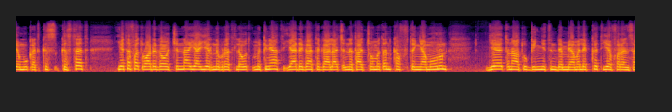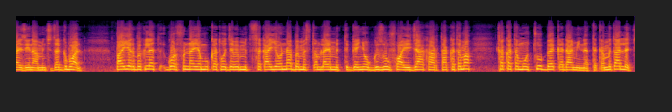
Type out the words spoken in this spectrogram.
የሙቀት ክስተት፣ የተፈጥሮ አደጋዎችና የአየር ንብረት ለውጥ ምክንያት የአደጋ ተጋላጭነታቸው መጠን ከፍተኛ መሆኑን የጥናቱ ግኝት እንደሚያመለክት የፈረንሳይ ዜና ምንጭ ዘግቧል። በአየር ብክለት ጎርፍና የሙቀት ወጀብ የምትሰቃየውና በመስጠም ላይ የምትገኘው ግዙፏ የጃካርታ ከተማ ከከተሞቹ በቀዳሚነት ተቀምጣለች።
